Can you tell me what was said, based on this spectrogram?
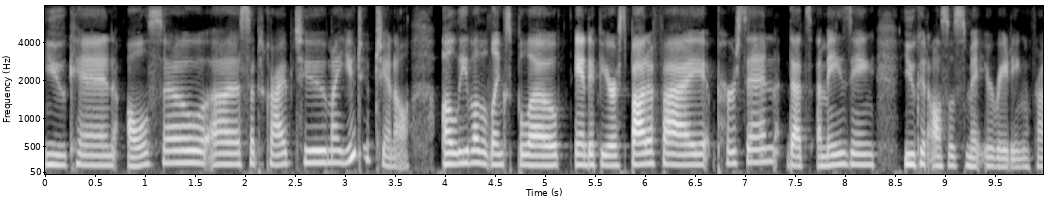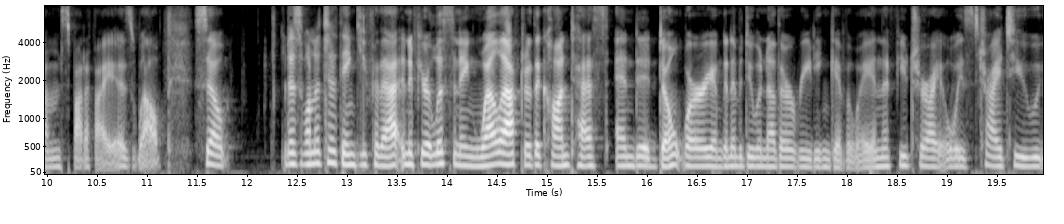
you can also uh, subscribe to my YouTube channel. I'll leave all the links below. And if you're a Spotify person, that's amazing. You can also submit your rating from Spotify as well. So just wanted to thank you for that. And if you're listening well after the contest ended, don't worry. I'm going to do another reading giveaway in the future. I always try to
